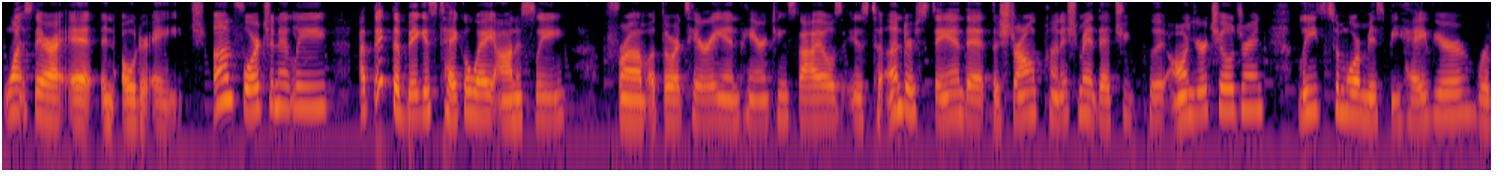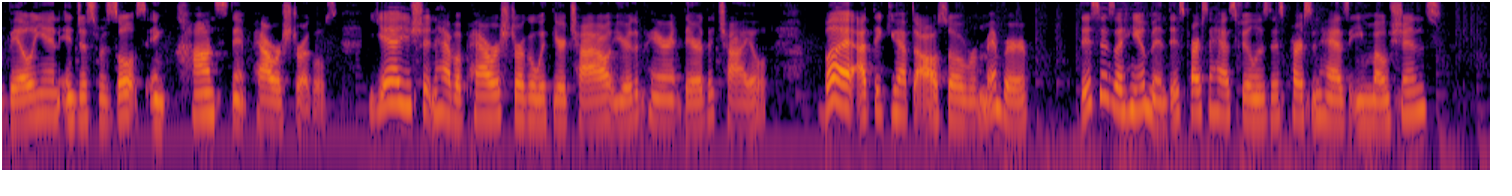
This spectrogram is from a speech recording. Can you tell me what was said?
once they are at an older age. Unfortunately, I think the biggest takeaway, honestly, from authoritarian parenting styles is to understand that the strong punishment that you put on your children leads to more misbehavior, rebellion, and just results in constant power struggles. Yeah, you shouldn't have a power struggle with your child. You're the parent, they're the child. But I think you have to also remember this is a human. This person has feelings, this person has emotions,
